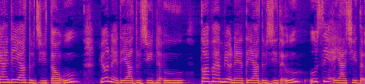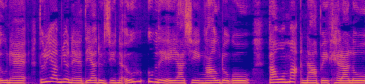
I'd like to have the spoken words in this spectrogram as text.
ရိုင်တရားသူကြီး3ဦးမြို့နယ်တရားသူကြီး2ဦးတွားဖက်မြို့နယ်တရားသူကြီး2ဦးဦးစီးအရာရှိ2ဦးနဲ့ဒုတိယမြို့နယ်တရားသူကြီး2ဦးဥပဒေအရာရှိ5ဦးတို့ကိုတာဝန်မှအနာပေးခဲ့တာလို့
